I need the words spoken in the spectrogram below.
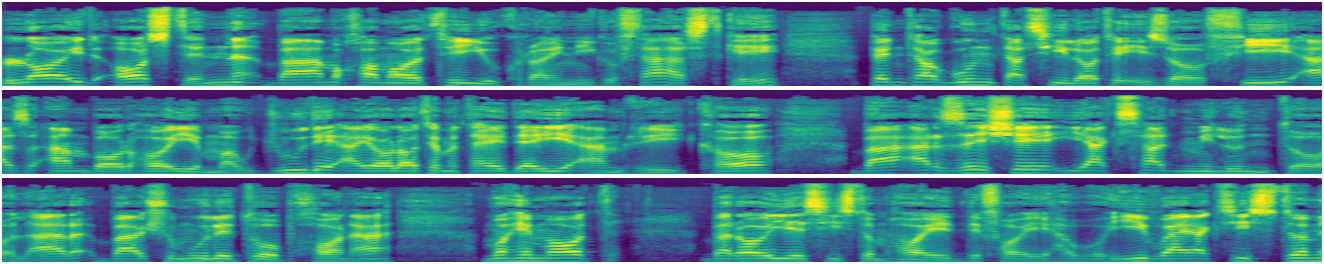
لاید آستن به مقامات اوکراینی گفته است که پنتاگون تسهیلات اضافی از انبارهای موجود ایالات متحده امریکا به ارزش 100 میلیون دلار به شمول توپخانه مهمات برای سیستم های دفاع هوایی و یک سیستم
